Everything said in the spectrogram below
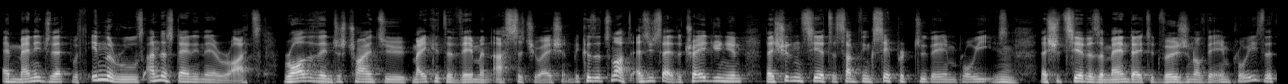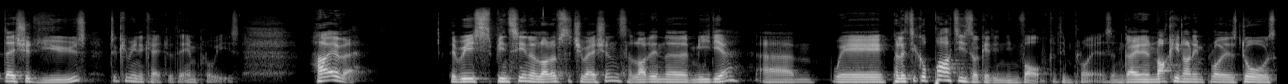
and manage that within the rules, understanding their rights, rather than just trying to make it a them and us situation. Because it's not, as you say, the trade union. They shouldn't see it as something separate to their employees. They should see it as a mandated version of their employees that they should use to communicate with their employees. However, We've been seeing a lot of situations, a lot in the media, um, where political parties are getting involved with employers and going and knocking on employers' doors,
